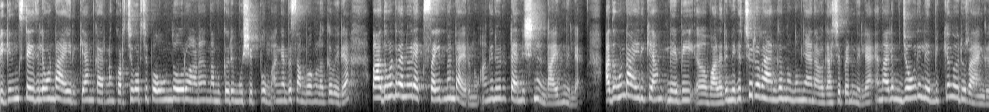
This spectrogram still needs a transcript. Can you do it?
ബിഗിനിങ് സ്റ്റേജിൽ കൊണ്ടായിരിക്കാം കാരണം കുറച്ച് കുറച്ച് പോകും തോറുമാണ് നമുക്കൊരു മുഷിപ്പും അങ്ങനത്തെ സംഭവങ്ങളൊക്കെ വരിക. അപ്പോൾ അതുകൊണ്ട് തന്നെ ഒരു എക്സൈറ്റ്മെന്റ് ആയിരുന്നു. അങ്ങനെ ഒരു ടെൻഷൻ ഉണ്ടായിരുന്നില്ല. അതുകൊണ്ടായിരിക്കാം മേ ബി വളരെ മികച്ചൊരു റാങ്ക് എന്നൊന്നും ഞാൻ അവകാശപ്പെടുന്നില്ല. എന്നാലും ജോലി ലഭിക്കുന്ന ഒരു റാങ്ക്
